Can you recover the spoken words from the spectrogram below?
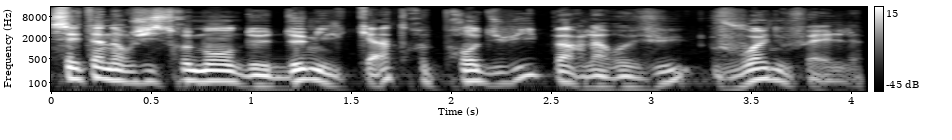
C'est un enregistrement de 2004 produit par la revue Voix Nouvelle.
